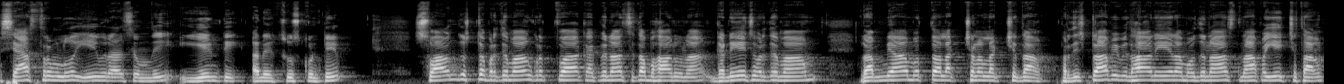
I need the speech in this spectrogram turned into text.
శాస్త్రంలో ఏమి రాసి ఉంది ఏంటి అనేది చూసుకుంటే స్వాంగుష్ట ప్రతిమాం కృత్వా కపినా సితభానున గణేశ ప్రతిమాం రమ్యాముత్త లక్షణ లక్షిత ప్రతిష్టాపి విధానేన మధునా స్నాపయేచ్ఛతాం.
